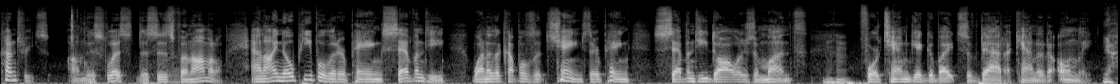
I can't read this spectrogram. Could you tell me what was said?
countries on this list. This is phenomenal. And I know people that are paying 70, one of the couples that's changed, they're paying $70 a month for 10 gigabytes of data, Canada only. Yeah.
